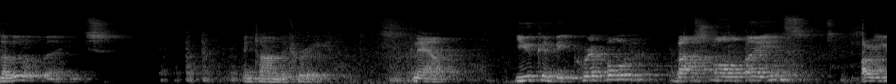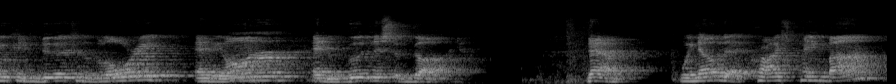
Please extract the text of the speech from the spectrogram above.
the little things and climbed the tree. Now, you can be crippled by small things, or you can do it to the glory and the honor and the goodness of God. Now, we know that Christ came by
